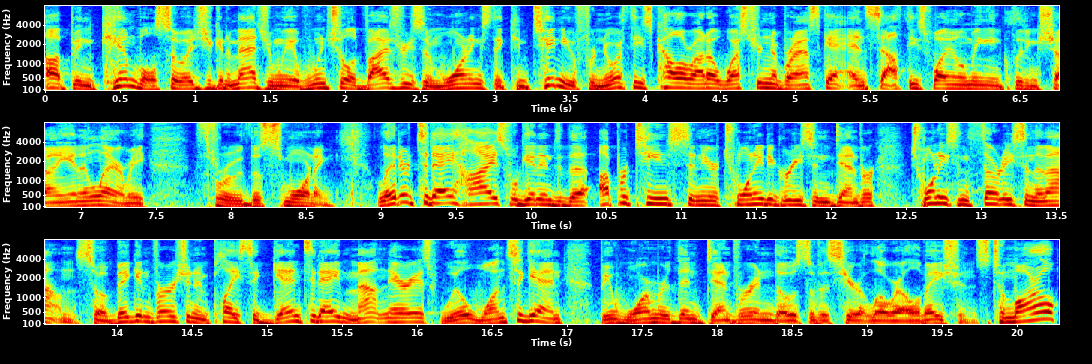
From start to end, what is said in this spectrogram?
up in Kimball. So as you can imagine, we have wind chill advisories and warnings that continue for northeast Colorado, western Nebraska, and southeast Wyoming, including Cheyenne and Laramie through this morning. Later today, highs will get into the upper teens to near 20 degrees in Denver, 20s and 30s in the mountains. So a big inversion in place again again today. Mountain areas will once again be warmer than Denver and those of us here at lower elevations. Tomorrow,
